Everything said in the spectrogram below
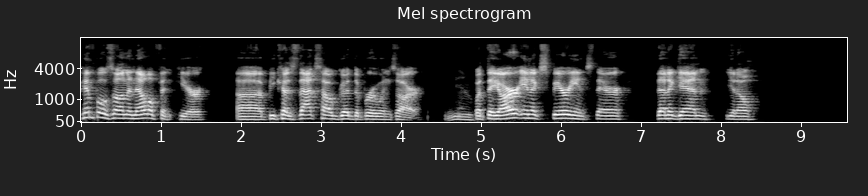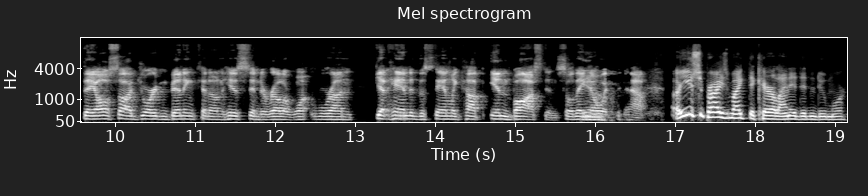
pimples on an elephant here, uh, because that's how good the Bruins are Yeah. but they are inexperienced there. Then again, you know, they all saw Jordan Binnington on his Cinderella run get handed the Stanley Cup in Boston, so they know Yeah. it can happen. Are you surprised, Mike, that Carolina didn't do more?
